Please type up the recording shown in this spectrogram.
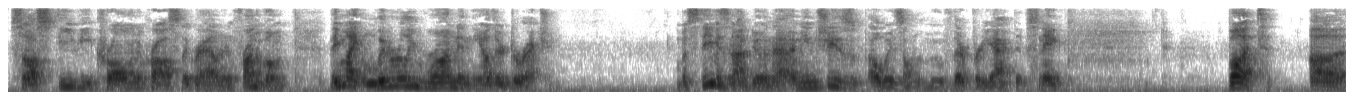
saw Stevie crawling across the ground in front of them, they might literally run in the other direction. But Stevie's not doing that. I mean, she's always on the move. They're pretty active. Snake. But uh,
